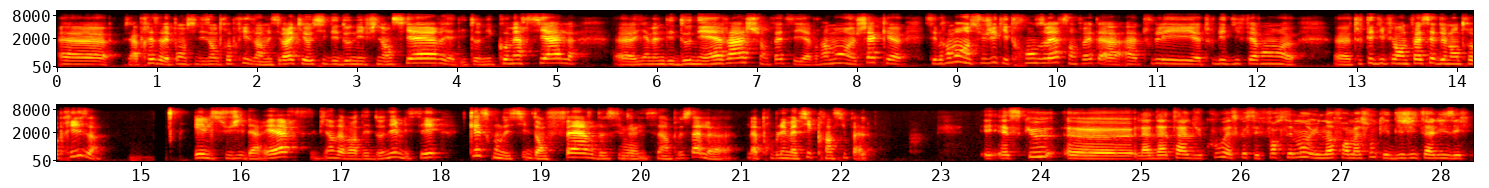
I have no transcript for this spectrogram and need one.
après, ça dépend aussi des entreprises, hein, mais c'est vrai qu'il y a aussi des données financières, il y a des données commerciales, il y a même des données RH. En fait, il y a vraiment chaque. c'est vraiment un sujet qui est transverse en fait à, tous les, à tous les différents, toutes les différentes facettes de l'entreprise. Et le sujet derrière, c'est bien d'avoir des données, mais c'est qu'est-ce qu'on décide d'en faire de ces données? C'est un peu ça la problématique principale. Et est-ce que euh, la data, du coup, est-ce que c'est forcément une information qui est digitalisée?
